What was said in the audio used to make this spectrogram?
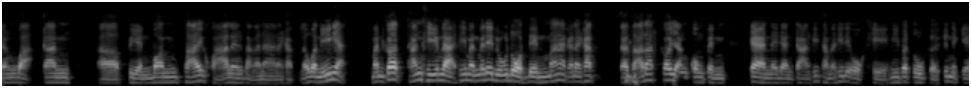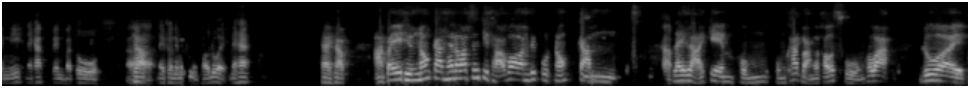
จังหวะการอ่าเปลี่ยนบอลซ้ายขวาอะไรต่างๆนานานะครับ แล้ววันนี้เนี่ยมันก็ทั้งทีมแหละที่มันไม่ได้ดูโดดเด่นมากนะครับ แต่สหรัฐก็ยังคงเป็น แกนในแดนกลางที่ทำหน้าที่ได้โอเค มีประตูเกิดขึ้นในเกมนี้นะครับ เป็นประตูเอ่อครับในทัวร์นาเมนต์ของเขาด้วยนะฮะใช่ครับอ่าไปถึงน้องกันธนวัฒน์ซึ่งจิตถาวรพี่ปุตน้องกันครับหลายๆเกมผมผมคาดหวังกับเขาสูง เพราะว่าด้วยพ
